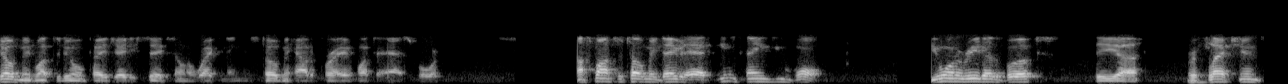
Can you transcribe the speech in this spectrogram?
showed me what to do on page 86 on Awakening. It's told me how to pray and what to ask for. My sponsor told me, David, add anything you want. You want to read other books, the uh, reflections,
